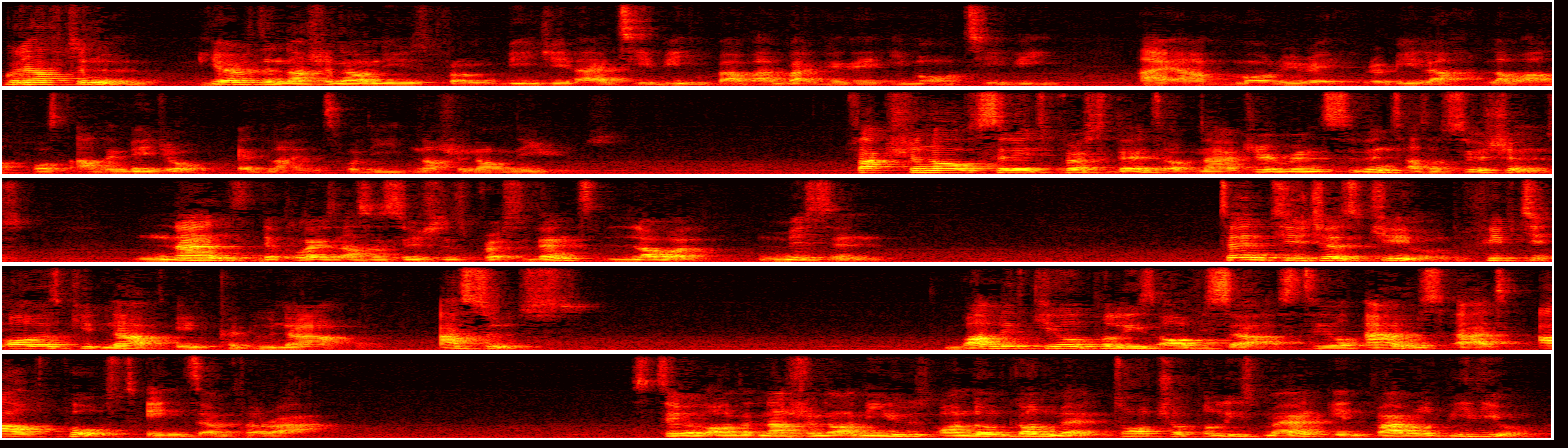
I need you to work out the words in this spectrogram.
Good afternoon. Here is the national news from BGI TV, Baba Bagede Imo TV. I am Morire Rabila Lawal. First are the major headlines for the national news. Factional Senate President of Nigerian Student Associations, NANS declares association's president Lawal missing. 10 teachers killed, 50 others kidnapped in Kaduna, ASUS. Bandit kill police officer, steal arms at outpost in Zamfara. Still on the national news, unknown gunmen torture policeman in viral video.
